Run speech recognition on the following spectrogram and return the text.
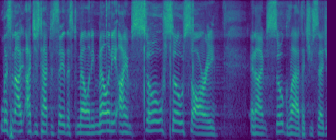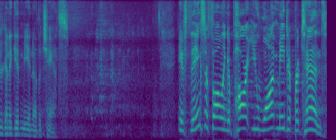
listen, I, I just have to say this to Melanie. Melanie, I am so, so sorry and I'm so glad that you said you're going to give me another chance. if things are falling apart, you want me to pretend.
